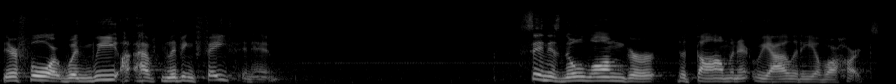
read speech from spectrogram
Therefore, when we have living faith in him, sin is no longer the dominant reality of our hearts.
